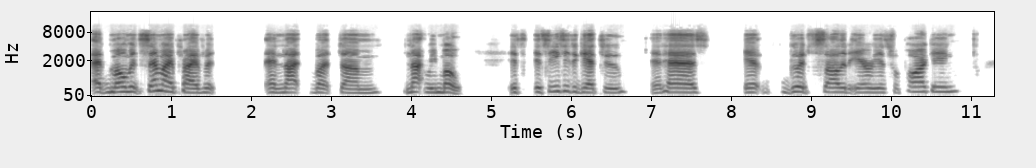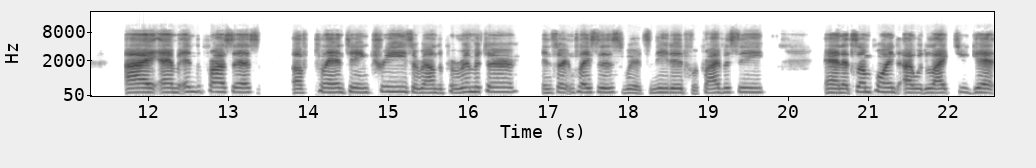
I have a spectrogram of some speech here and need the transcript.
at moment semi-private and not, but um, not remote. It's it's easy to get to. It has it, good solid areas for parking. I am in the process of planting trees around the perimeter in certain places where it's needed for privacy. And at some point, I would like to get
